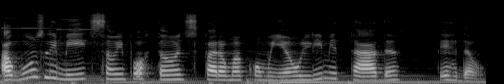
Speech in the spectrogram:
Alguns limites são importantes para uma comunhão limitada, perdão.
